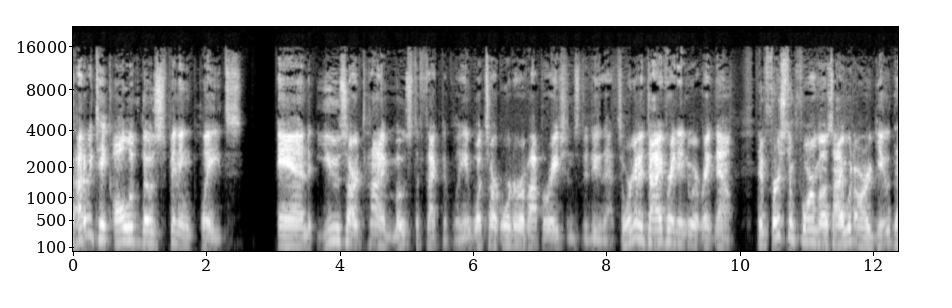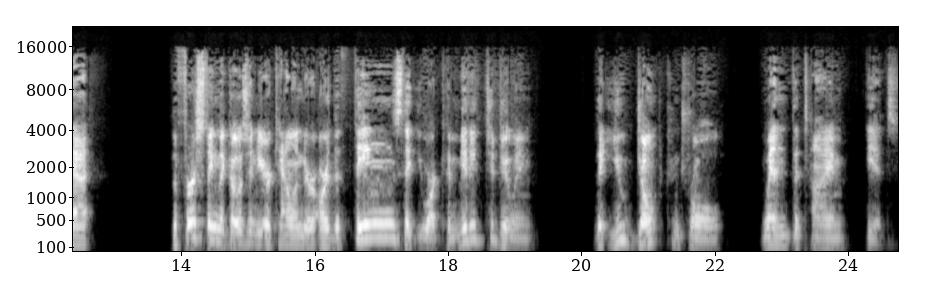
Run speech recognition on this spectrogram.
So, how do we take all of those spinning plates and use our time most effectively? And what's our order of operations to do that? So, we're going to dive right into it right now. And first and foremost, I would argue that the first thing that goes into your calendar are the things that you are committed to doing that you don't control when the time is.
